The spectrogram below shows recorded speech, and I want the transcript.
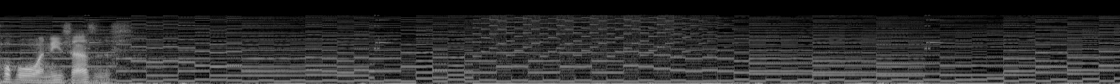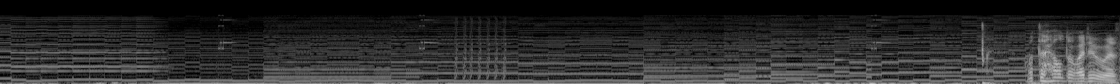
Oh, and these has this. What the hell do I do with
